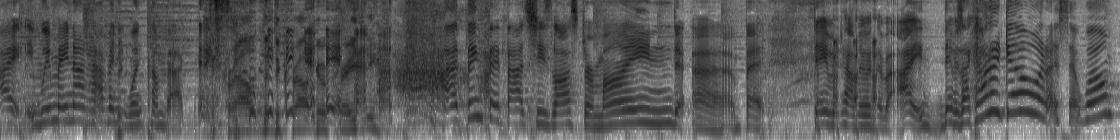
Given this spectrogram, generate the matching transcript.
I, we may not have anyone come back next Crowd, did the crowd go crazy? I think they thought she's lost her mind. Uh, but David helped me with it. I, they was like, "How did it go?" And I said, "Well."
